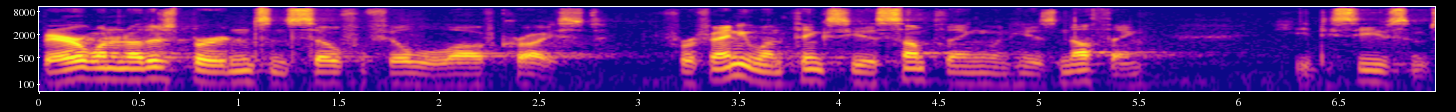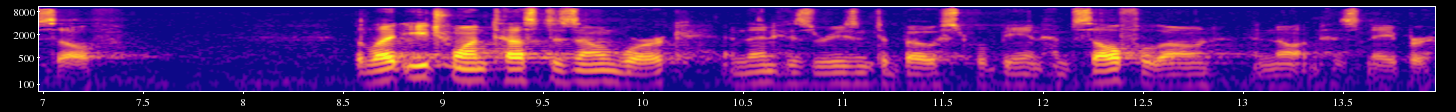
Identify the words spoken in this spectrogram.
Bear one another's burdens and so fulfill the law of Christ. For if anyone thinks he is something when he is nothing, he deceives himself. But let each one test his own work, and then his reason to boast will be in himself alone and not in his neighbor.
